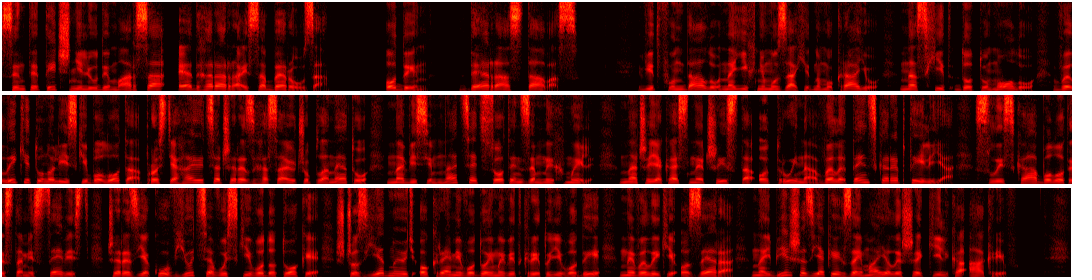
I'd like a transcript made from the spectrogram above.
Синтетичні люди Марса Едгара Райса Бероуза. 1. Де Рас Тавас. Від фундалу на їхньому західному краю, на схід до Тунолу, великі тунолійські болота простягаються через гасаючу планету на 18 сотень земних миль, наче якась нечиста, отруйна велетенська рептилія, слизька болотиста місцевість, через яку в'ються вузькі водотоки, що з'єднують окремі водойми відкритої води, невеликі озера, найбільше з яких займає лише кілька акрів.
